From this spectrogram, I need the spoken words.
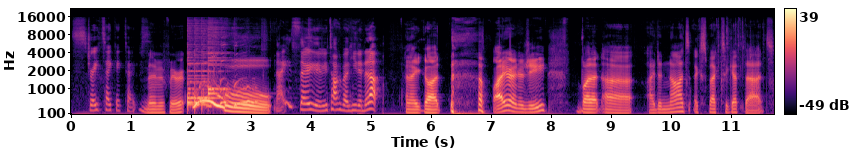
Straight psychic types. Mimic Favorite. Ooh! Nice. There you, you talk about heating it up. And I got fire energy, but uh, I did not expect to get that.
